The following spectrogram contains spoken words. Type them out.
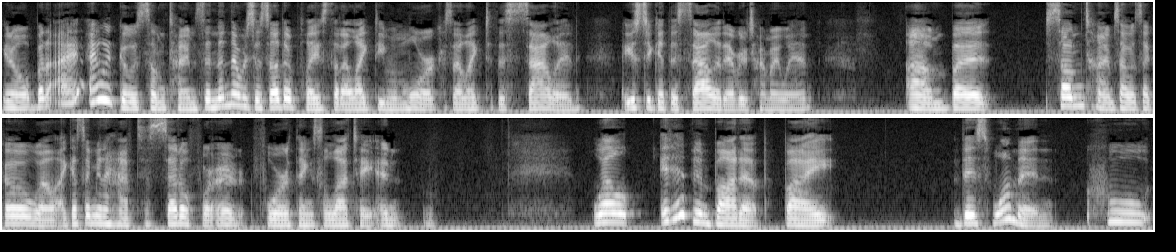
you know, but I, I would go sometimes. And then there was this other place that I liked even more because I liked this salad. I used to get this salad every time I went. Um, but sometimes I was like, oh well, I guess I'm gonna have to settle for for thanks a latte. And well, it had been bought up by this woman who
